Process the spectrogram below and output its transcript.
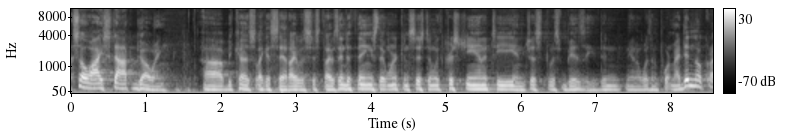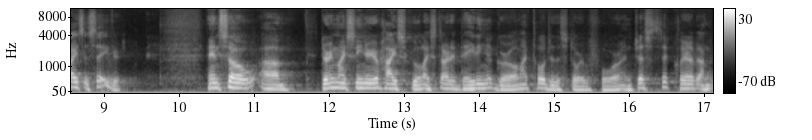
so I stopped going uh, because, like I said, I was just I was into things that weren't consistent with Christianity and just was busy. Didn't you know wasn't important. I didn't know Christ as Savior, and so. Um, during my senior year of high school, I started dating a girl, and I've told you this story before. And just to clear, and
